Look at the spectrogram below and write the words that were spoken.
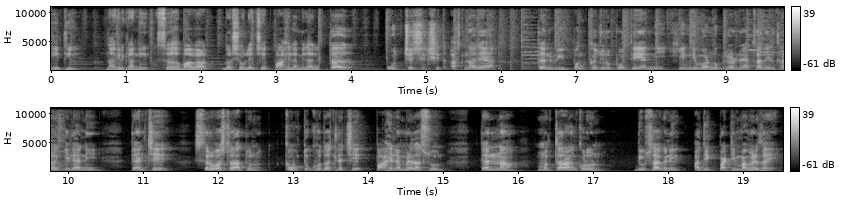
येथील नागरिकांनी सहभाग दर्शवल्याचे पाहायला मिळाले. तर उच्च शिक्षित असणाऱ्या तन्वी पंकज रुपवते यांनी ही निवडणूक लढण्याचा निर्धार केल्याने त्यांचे सर्व स्तरातून कौतुक होत असल्याचे पाहायला मिळत असून त्यांना मतदारांकडून दिवसागणित अधिक पाठिंबा मिळत आहे.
